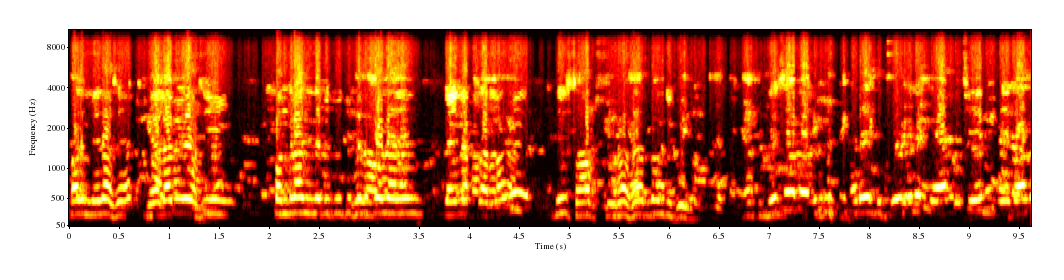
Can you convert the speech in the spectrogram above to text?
ਪਰ ਮੇਰਾ ਖਿਆਲ ਹੈ ਵੀ ਅਸੀਂ 15 ਦਿਨ ਦੇ ਵਿੱਚ ਵਿੱਚ ਬਿਲਕੁਲ ਲਾਈਨ ਅਪ ਕਰ ਲਾਂਗੇ। ਜੇ ਸਾਫ਼ ਸੁਥਰਾ ਸਾਹਿਬ ਤੋਂ ਦਿਖੂਗਾ ਜੇ ਸਾਹਿਬ ਖੜੇ ਜਿਹੜੇ ਨੇ ਕਿਹਾ ਕਿ 6 ਮਹੀਨੇ ਬਾਅਦ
